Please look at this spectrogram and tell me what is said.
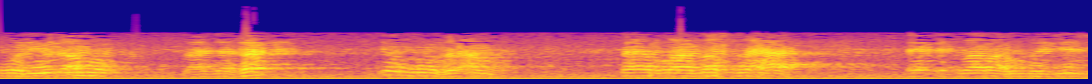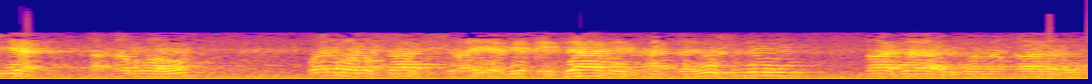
ولي الامر بعد الفتح ينظر في الأمر. فان راى مصلحه اقرارهم بالجزية أقرهم. وان راى المصلحه الشرعية في قتالهم حتى يسلموا. قاتلهم كما قاله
